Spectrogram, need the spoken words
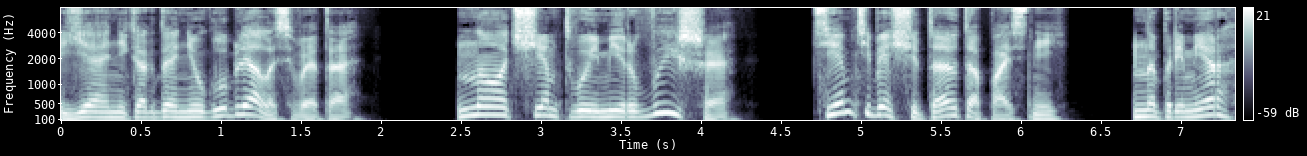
Я никогда не углублялась в это. Но чем твой мир выше, тем тебя считают опасней. Например,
